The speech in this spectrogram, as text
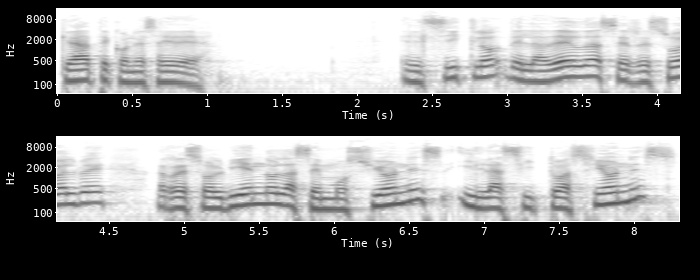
quédate con esa idea. El ciclo de la deuda se resuelve resolviendo las emociones y las situaciones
